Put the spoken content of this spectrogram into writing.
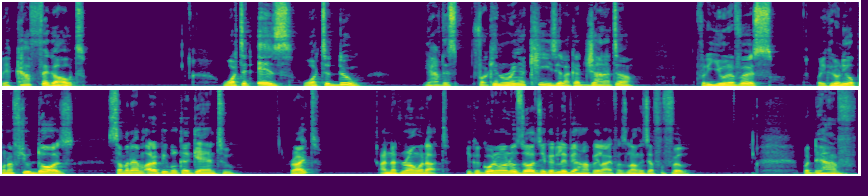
But you can't figure out what it is, what to do. You have this fucking ring of keys. You're like a janitor for the universe. But you can only open a few doors. Some of them other people could get into. Right? And nothing wrong with that. You could go in one of those doors, you could live your happy life as long as you're fulfilled. But they have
